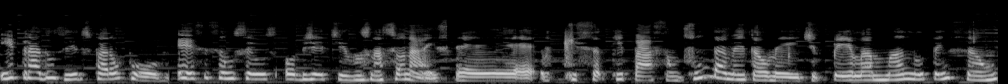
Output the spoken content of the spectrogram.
e traduzidos para o povo. Esses são os seus objetivos nacionais, é, que, que passam fundamentalmente pela manutenção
